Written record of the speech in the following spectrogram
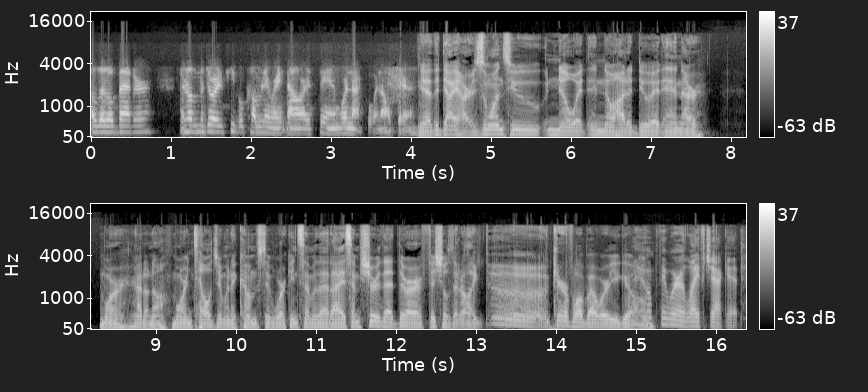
a little better. I know the majority of people coming in right now are saying we're not going out there. Yeah, the diehards, the ones who know it and know how to do it and are more, I don't know, more intelligent when it comes to working some of that ice. I'm sure that there are officials that are like, careful about where you go. I hope they wear a life jacket.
